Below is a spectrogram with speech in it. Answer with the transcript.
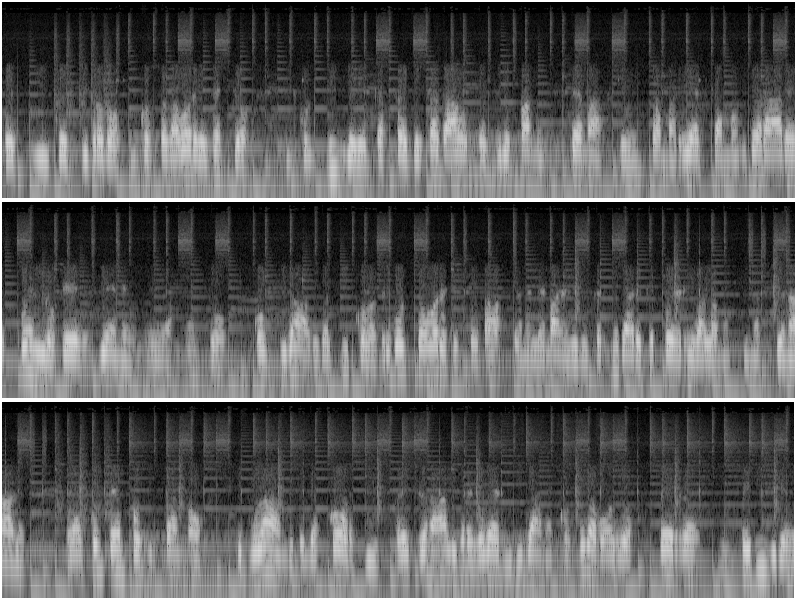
questi, questi prodotti. In Costa d'Avorio ad esempio il Consiglio del caffè e del cacao sta sviluppando un sistema che insomma, riesca a monitorare quello che viene eh, appunto coltivato dal piccolo agricoltore che poi passa nelle mani degli intermediari e che poi arriva alla multinazionale e al contempo si stanno stipulando degli accordi regionali tra i governi di Ghana e Costa d'Avorio per impedire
